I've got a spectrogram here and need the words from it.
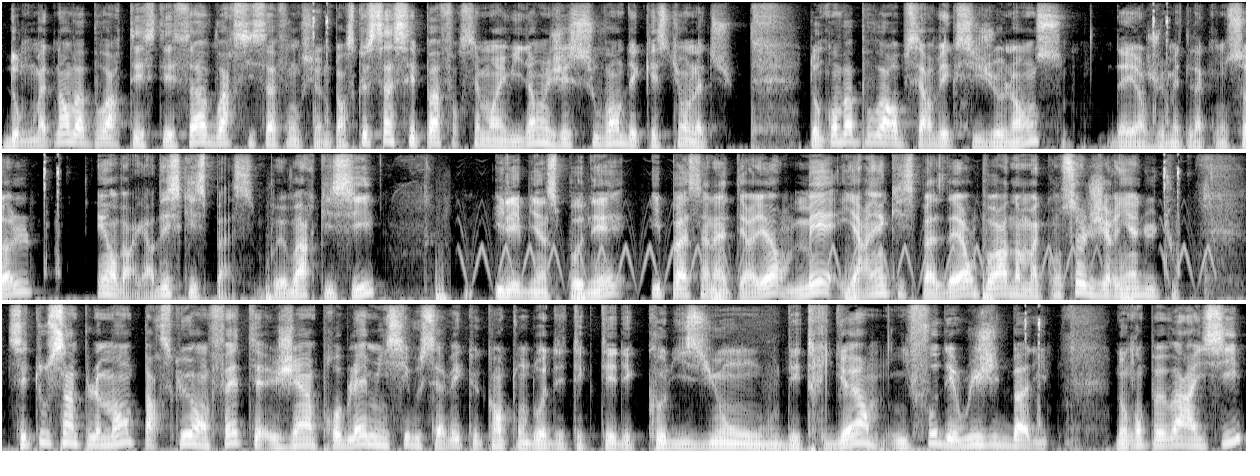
Donc maintenant, on va pouvoir tester ça, voir si ça fonctionne. Parce que ça, c'est pas forcément évident et j'ai souvent des questions là-dessus. Donc on va pouvoir observer que si je lance, d'ailleurs je vais mettre la console, et on va regarder ce qui se passe. Vous pouvez voir qu'ici, il est bien spawné, il passe à l'intérieur, mais il n'y a rien qui se passe. D'ailleurs, on peut voir dans ma console, j'ai rien du tout. C'est tout simplement parce que, en fait, j'ai un problème ici. Vous savez que quand on doit détecter des collisions ou des triggers, il faut des rigid body. Donc, on peut voir ici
